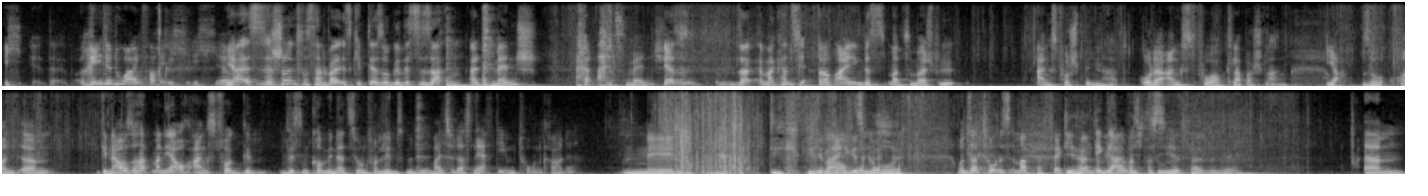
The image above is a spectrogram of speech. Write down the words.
ich, äh, rede du einfach, ich, ich äh, ja, es ist ja schon interessant, weil es gibt ja so gewisse Sachen als Mensch. als Mensch. Ja, also, man kann sich darauf einigen, dass man zum Beispiel Angst vor Spinnen hat oder Angst vor Klapperschlangen. Ja. So, und ähm, genauso hat man ja auch Angst vor gewissen Kombinationen von Lebensmitteln. Meinst du, das nervt die im Ton gerade? Nee, die, die, die sind Überhaupt einiges gewohnt. Unser Ton ist immer perfekt. Die hören egal was passiert. Zu, deshalb. Ähm,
